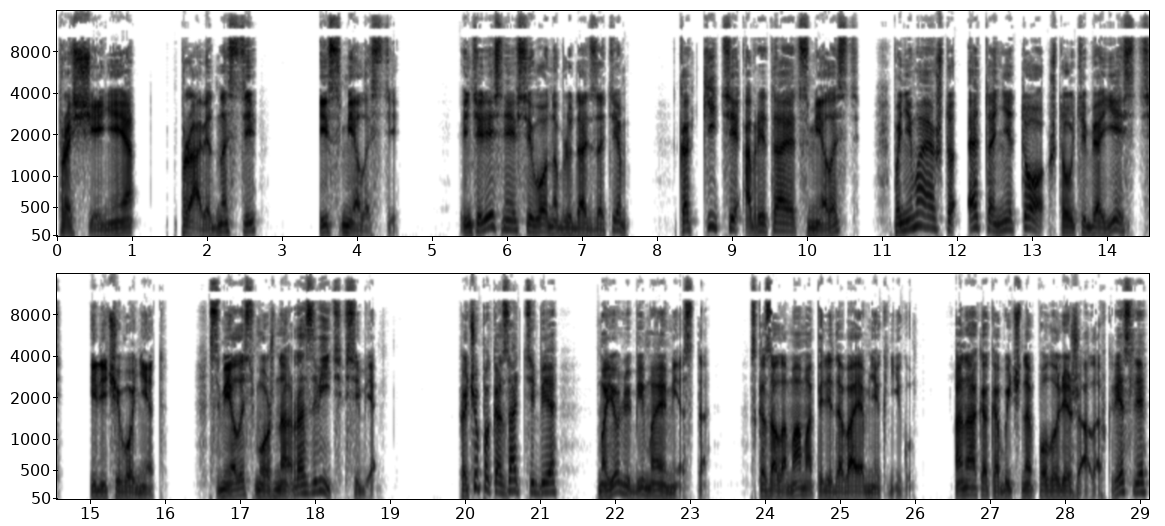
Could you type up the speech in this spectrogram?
прощения, праведности и смелости. Интереснее всего наблюдать за тем, как Китти обретает смелость, понимая, что это не то, что у тебя есть или чего нет. Смелость можно развить в себе. «Хочу показать тебе мое любимое место», сказала мама, передавая мне книгу. Она, как обычно, полулежала в кресле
